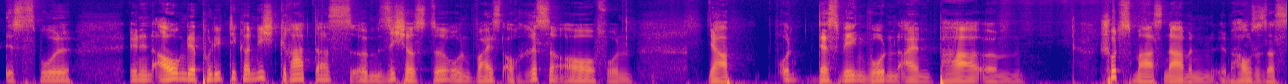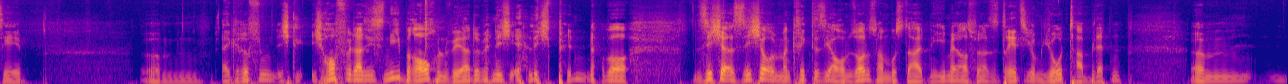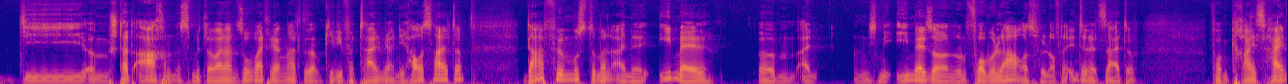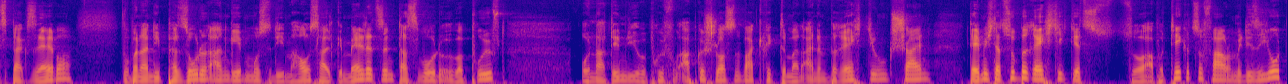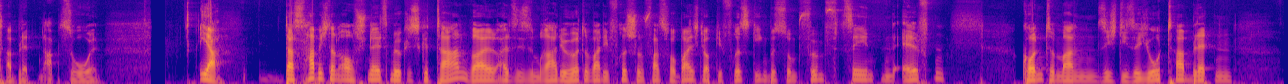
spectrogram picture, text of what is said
ist wohl in den Augen der Politiker nicht gerade das ähm, sicherste und weist auch Risse auf und ja, und deswegen wurden ein paar ähm, Schutzmaßnahmen im Hause Sassé ähm, ergriffen. Ich, ich hoffe, dass ich es nie brauchen werde, wenn ich ehrlich bin, aber sicher ist sicher und man kriegte sie auch umsonst. Man musste halt eine E-Mail ausfüllen, also es dreht sich um Jodtabletten. Ähm, die ähm, Stadt Aachen ist mittlerweile dann so weit gegangen und hat gesagt, okay, die verteilen wir an die Haushalte. Dafür musste man eine E-Mail, ähm, ein, nicht eine E-Mail, sondern so ein Formular ausfüllen auf einer Internetseite vom Kreis Heinsberg selber, wo man dann die Personen angeben musste, die im Haushalt gemeldet sind. Das wurde überprüft und nachdem die Überprüfung abgeschlossen war, kriegte man einen Berechtigungsschein, der mich dazu berechtigt, jetzt zur Apotheke zu fahren und mir diese Jodtabletten abzuholen. Ja, das habe ich dann auch schnellstmöglich getan, weil als ich es im Radio hörte, war die Frist schon fast vorbei. Ich glaube, die Frist ging bis zum 15.11. Konnte man sich diese Jodtabletten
